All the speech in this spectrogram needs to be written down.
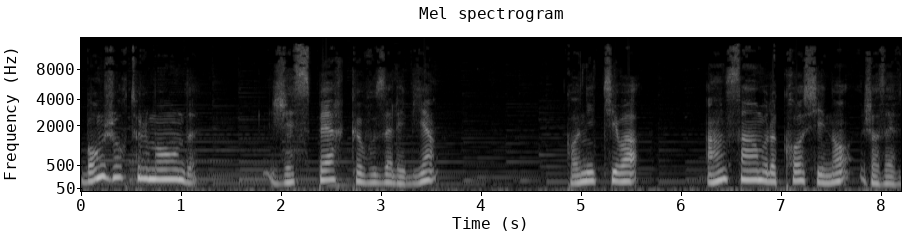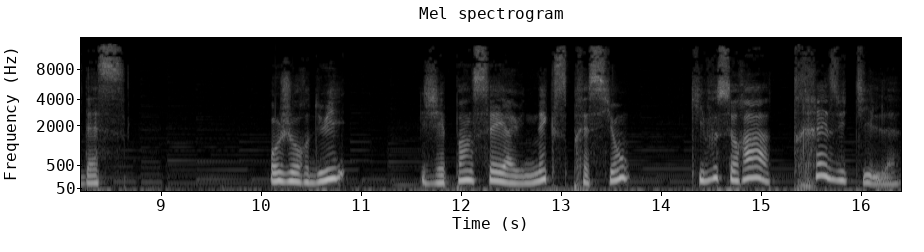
Bonjour tout le monde. J'espère que vous allez bien. Konnichiwa. Ensemble Koshi no Joseph Des. Aujourd'hui, j'ai pensé à une expression qui vous sera très utile.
